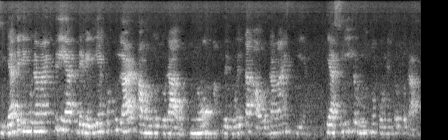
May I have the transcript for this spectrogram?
Si ya tenés una maestría, deberías postular a un doctorado, no de vuelta a otra maestría. Y así lo mismo con el doctorado.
